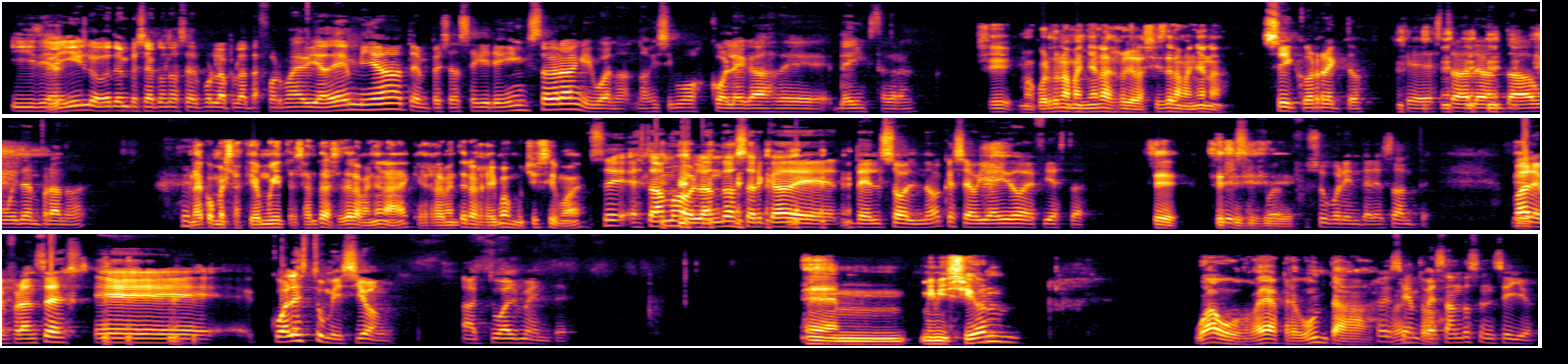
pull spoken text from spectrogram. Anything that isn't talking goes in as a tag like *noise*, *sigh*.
Y de ahí luego te empecé a conocer por la plataforma de Viademia, te empecé a seguir en Instagram y bueno, nos hicimos colegas de, de Instagram. Sí, me acuerdo una mañana, a las 6 de la mañana. Sí, correcto, que estaba levantado muy temprano. ¿eh? Una conversación muy interesante a las 6 de la mañana, ¿eh? que realmente nos reímos muchísimo. ¿eh? Sí, estábamos hablando acerca de, del sol, ¿no? Que se había ido de fiesta. Sí, sí, sí. sí, fue súper interesante. Vale, Francés, *laughs* eh, ¿cuál es tu misión actualmente? Em, mi misión. ¡Wow! Vaya pregunta. Sí, empezando sencillo.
